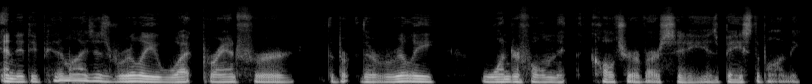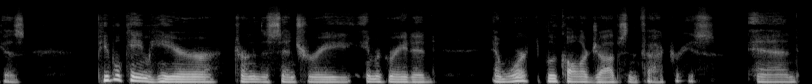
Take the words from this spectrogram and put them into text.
and it epitomizes really what Brantford, the the really wonderful culture of our city is based upon because people came here turn of the century immigrated and worked blue collar jobs in factories. And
